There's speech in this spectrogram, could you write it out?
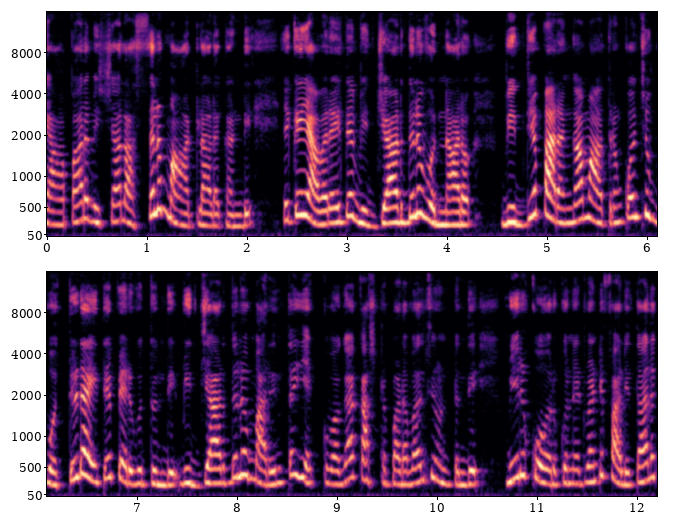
వ్యాపార విషయాలు అస్సలు మాట్లాడకండి. ఇక ఎవరైతే విద్యార్థులు ఉన్నారో విద్య పరంగా మాత్రం కొంచెం ఒత్తిడి అయితే పెరుగుతుంది. విద్యార్థులు మరింత ఎక్కువగా కష్టపడవలసి ఉంటుంది. మీరు కోరుకునేటువంటి ఫలితాలు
